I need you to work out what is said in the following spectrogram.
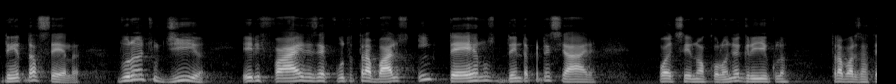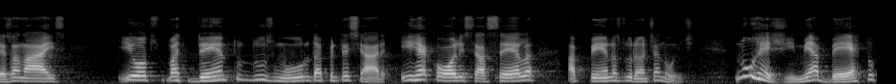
dentro da cela. Durante o dia, ele faz, executa trabalhos internos dentro da penitenciária. Pode ser numa colônia agrícola, trabalhos artesanais e outros, mas dentro dos muros da penitenciária. E recolhe-se à cela apenas durante a noite. No regime aberto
